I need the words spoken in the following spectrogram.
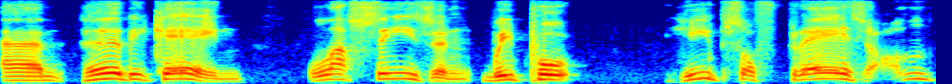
Um, Herbie Kane, last season, we put heaps of praise on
